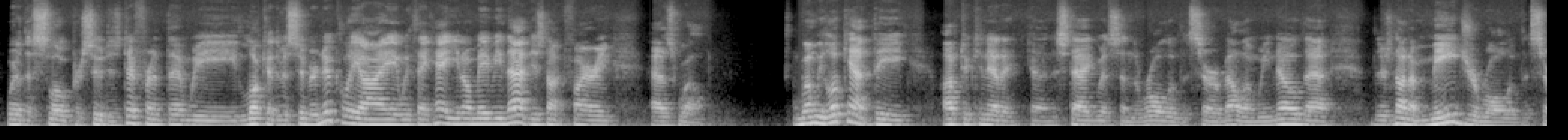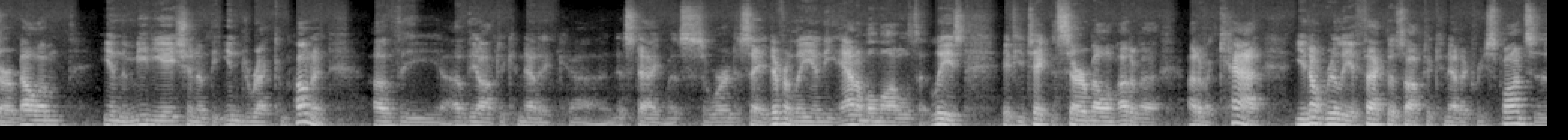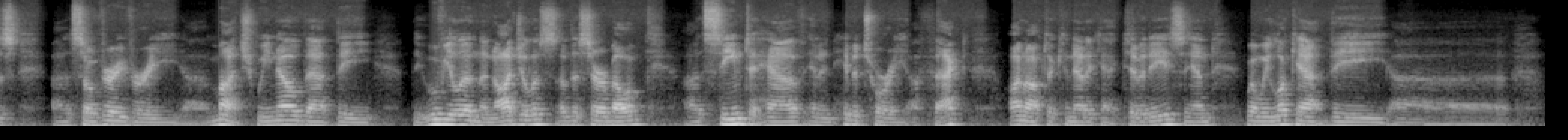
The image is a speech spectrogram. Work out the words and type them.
where the slow pursuit is different, then we look at the vestibular nuclei and we think, hey, you know, maybe that is not firing as well. When we look at the optokinetic uh, nystagmus and the role of the cerebellum, we know that there's not a major role of the cerebellum in the mediation of the indirect component of the of the optokinetic uh, nystagmus, or to say it differently, in the animal models at least, if you take the cerebellum out of a out of a cat, you don't really affect those optokinetic responses uh, so very very uh, much. We know that the the uvula and the nodulus of the cerebellum uh, seem to have an inhibitory effect on optokinetic activities. And when we look at the uh,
